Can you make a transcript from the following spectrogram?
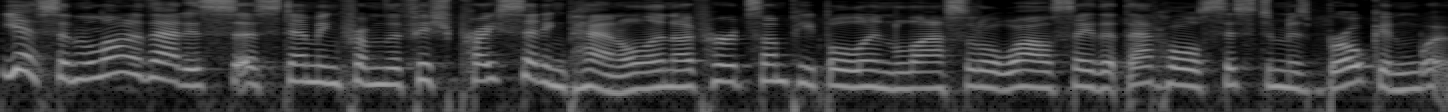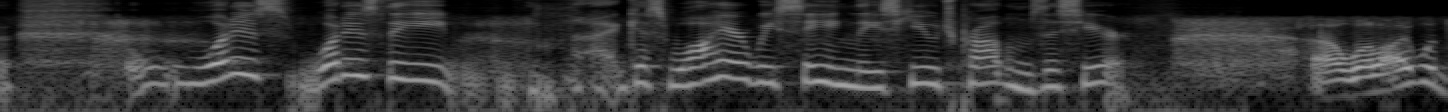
Yes, and a lot of that is uh, stemming from the fish price setting panel. And I've heard some people in the last little while say that that whole system is broken. What, what is what is the? I guess why are we seeing these huge problems this year? Uh, well, I would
